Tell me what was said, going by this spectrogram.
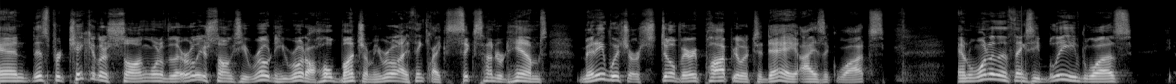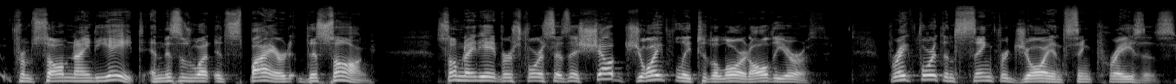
And this particular song, one of the earlier songs he wrote, and he wrote a whole bunch of them. He wrote, I think, like 600 hymns, many of which are still very popular today, Isaac Watts. And one of the things he believed was from Psalm 98. And this is what inspired this song. Psalm 98, verse 4 says this Shout joyfully to the Lord, all the earth. Break forth and sing for joy and sing praises.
